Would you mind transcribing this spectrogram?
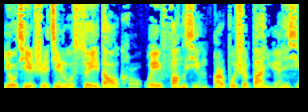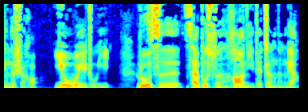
尤其是进入隧道口为方形而不是半圆形的时候，尤为注意，如此才不损耗你的正能量。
